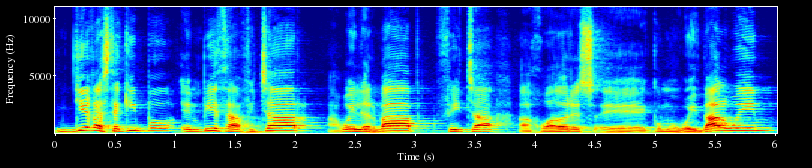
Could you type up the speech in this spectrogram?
Llega este equipo, empieza a fichar a Weiler Bab, ficha a jugadores eh, como Wade Baldwin,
